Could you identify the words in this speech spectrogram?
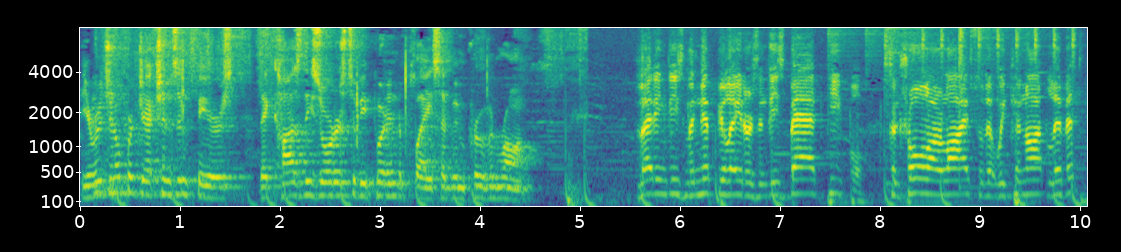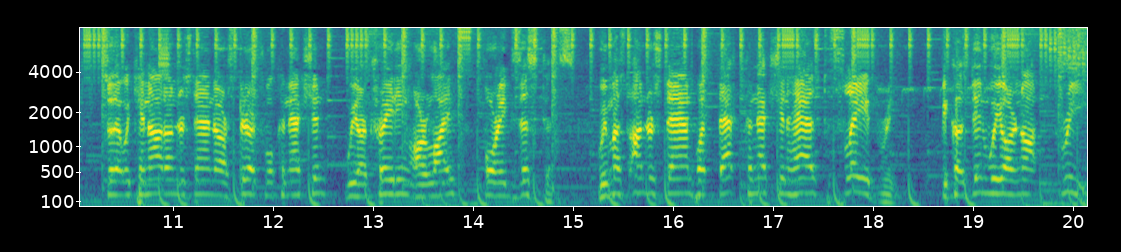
The original projections and fears that caused these orders to be put into place have been proven wrong. Letting these manipulators and these bad people control our lives so that we cannot live it, so that we cannot understand our spiritual connection, we are trading our life for existence. We must understand what that connection has to slavery, because then we are not free.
